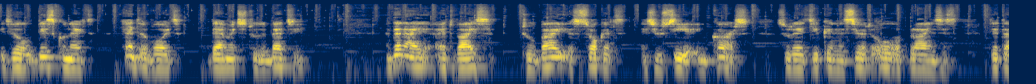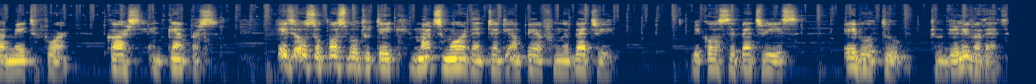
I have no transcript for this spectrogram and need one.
it will disconnect and avoid damage to the battery. And then I advise to buy a socket as you see in cars, so that you can insert all appliances that are made for cars and campers. It's also possible to take much more than 20 ampere from the battery, because the battery is able to, to deliver that,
